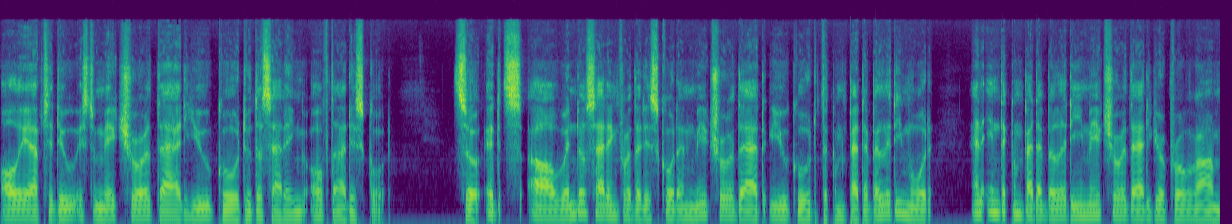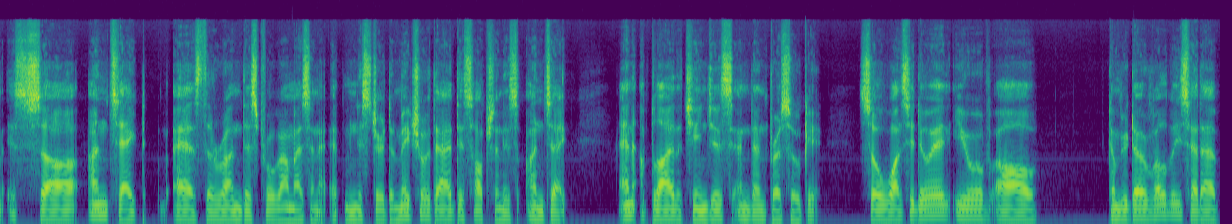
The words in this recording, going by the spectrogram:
all you have to do is to make sure that you go to the setting of the Discord. So it's a window setting for the Discord and make sure that you go to the compatibility mode and in the compatibility, make sure that your program is uh, unchecked as the run this program as an administrator. Make sure that this option is unchecked and apply the changes and then press OK. So once you do it, your uh, computer will be set up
